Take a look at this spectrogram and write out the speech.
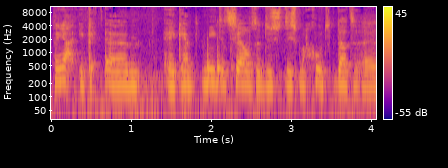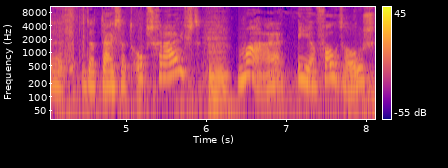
van ja, ik, ehm, ik heb niet hetzelfde, dus het is maar goed dat, eh, dat Thijs dat opschrijft. Mhm. Maar in jouw foto's,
